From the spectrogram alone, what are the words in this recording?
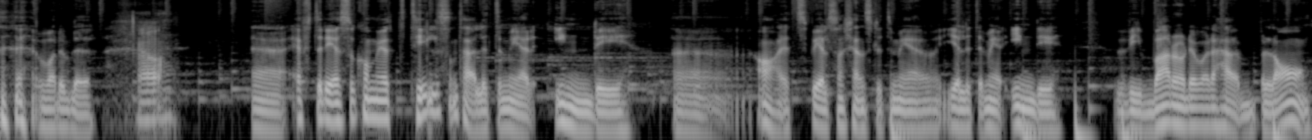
vad det blir. Ja. Eh, efter det så kommer ju ett till sånt här lite mer indie. Uh, ja, ett spel som känns lite mer, ger lite mer indie vibbar och det var det här Blanc.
